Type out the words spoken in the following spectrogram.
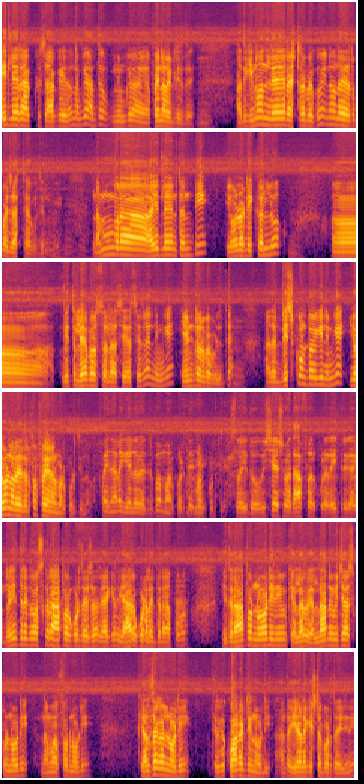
ಐದು ಲೇಯರ್ ಹಾಕಿ ಸಾಕು ಅಂದ್ರೆ ನಮಗೆ ಅದು ನಿಮಗೆ ಫೈನಲ್ ಇರುತ್ತೆ ಅದಕ್ಕೆ ಇನ್ನೊಂದು ಲೇಯರ್ ಎಕ್ಸ್ಟ್ರಾ ಬೇಕು ಇನ್ನೊಂದು ಐವತ್ತು ರೂಪಾಯಿ ಜಾಸ್ತಿ ಆಗುತ್ತೆ ನಿಮಗೆ. ನಮ್ಮ ಐದು ಲೇಯರ್ ತಂತಿ ಏಳು ಅಡಿ ಕಲ್ಲು ವಿತ್ ಲೇಬರ್ಸ್ ಎಲ್ಲ ಸೇರಿಸಿದ್ರೆ ನಿಮಗೆ ಎಂಟ್ನೂರು ರೂಪಾಯಿ ಬೀಳುತ್ತೆ. ಅದ್ರ ಡಿಸ್ಕೌಂಟ್ ಹೋಗಿ ನಿಮಗೆ ಏಳ್ನೂರ ಐದು ರೂಪಾಯಿ ಫೈನಲ್ ಮಾಡ್ಕೊಡ್ತೀವಿ ನಾವು. ಫೈನಲ್ ಆಗಿ ಏಳ್ನೂರ ಐದು ರೂಪಾಯಿ ಮಾಡ್ಕೊಡ್ತೀವಿ ಮಾಡ್ಕೊಡ್ತೀವಿ. ಸೊ ಇದು ವಿಶೇಷವಾದ ಆಫರ್ ಕೂಡ ರೈತರಿಗಾಗಿ. ರೈತರಿಗೋಸ್ಕರ ಆಫರ್ ಕೊಡ್ತೀವಿ ಸರ್ ಯಾಕೆಂದ್ರೆ ಯಾರು ಕೊಡಲ್ಲ ಈ ಥರ ಆಫರು ಈ ಥರ ಆಫರ್ ನೋಡಿ ನೀವು ಕೆಲವರು ಎಲ್ಲರೂ ವಿಚಾರಿಸ್ಕೊಂಡು ನೋಡಿ ನಮ್ಮ ಆಫರ್ ನೋಡಿ ಕೆಲಸಗಳು ನೋಡಿ ತಿರ್ಗಿ ಕ್ವಾಲಿಟಿ ನೋಡಿ ಅಂತ ಹೇಳಕ್ಕೆ ಇಷ್ಟಪಡ್ತಾ ಇದ್ದೀನಿ.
